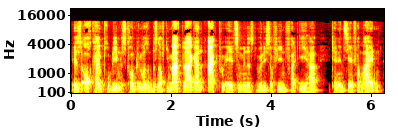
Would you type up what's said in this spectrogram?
ist es auch kein Problem. Problem. Das kommt immer so ein bisschen auf die Marktlage an. Aktuell zumindest würde ich es auf jeden Fall eher tendenziell vermeiden.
